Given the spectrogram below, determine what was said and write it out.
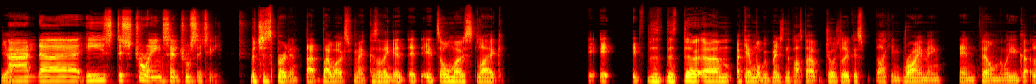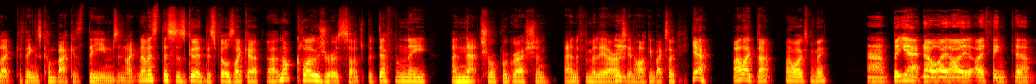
Yeah. and uh, he's destroying Central City. which is brilliant. That that works for me because I think it, it it's almost like it, it it's the, the the um again what we've mentioned in the past about George Lucas liking rhyming in film where you got like things come back as themes and like no this this is good. This feels like a uh, not closure as such, but definitely a natural progression and a familiarity and harking back. So yeah, I like that. That works for me. Um, but yeah, no, I I, I think um,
